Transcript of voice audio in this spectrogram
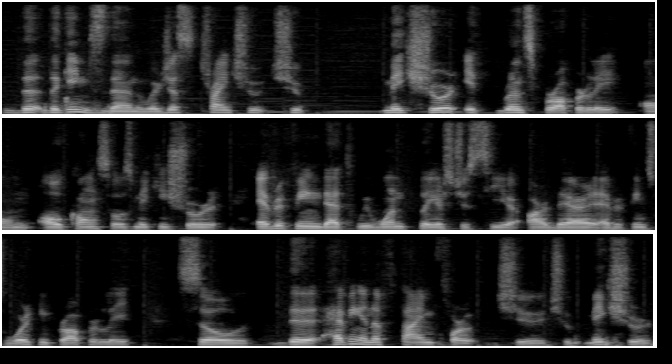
the, the game's done. We're just trying to, to make sure it runs properly on all consoles, making sure everything that we want players to see are there, everything's working properly. So the having enough time for to to make sure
